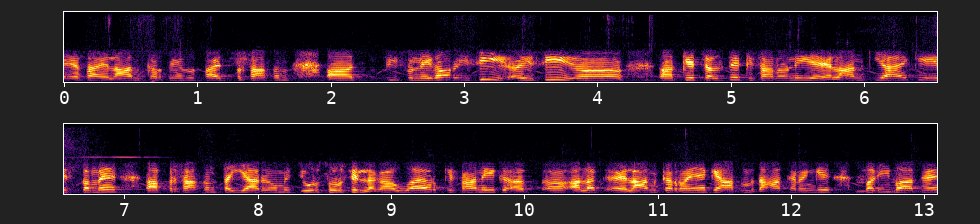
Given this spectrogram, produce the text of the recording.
ऐसा ऐलान करते हैं तो शायद प्रशासन भी सुनेगा। और इसी इसी के चलते किसानों ने ये ऐलान किया है कि इस समय प्रशासन तैयारियों में ज़ोर शोर से लगा हुआ है और किसान एक अलग ऐलान कर रहे हैं कि आत्मदाह करेंगे। बड़ी बात है,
